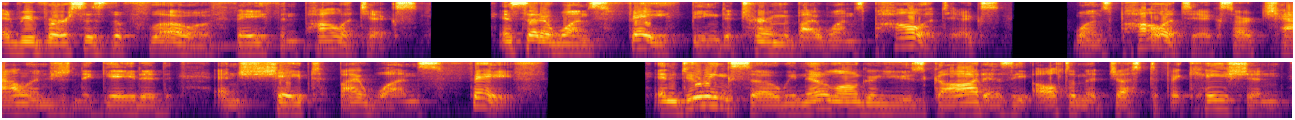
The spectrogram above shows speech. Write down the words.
It reverses the flow of faith and politics. Instead of one's faith being determined by one's politics, one's politics are challenged, negated, and shaped by one's faith. In doing so, we no longer use God as the ultimate justification,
